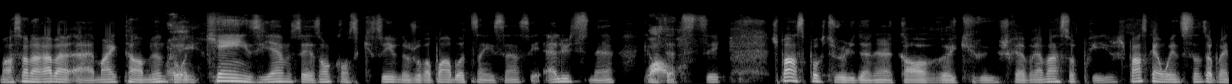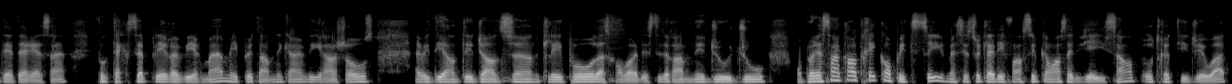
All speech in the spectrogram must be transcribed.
mention honorable à, à Mike Tomlin pour une 15e saison consécutive. Ne jouera pas en bas de 500. C'est hallucinant comme Wow. statistique. Je pense pas que tu veux lui donner un corps recru. Je serais vraiment surpris. Je pense qu'un Winston, ça pourrait être intéressant. Il faut que tu acceptes les revirements, mais il peut t'emmener quand même des grandes choses avec Deontay Johnson, Claypool. Est-ce qu'on va décider de ramener Juju? On peut rester encore très compétitif, mais c'est sûr que la défensive commence à être vieillissante, outre TJ Watt.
